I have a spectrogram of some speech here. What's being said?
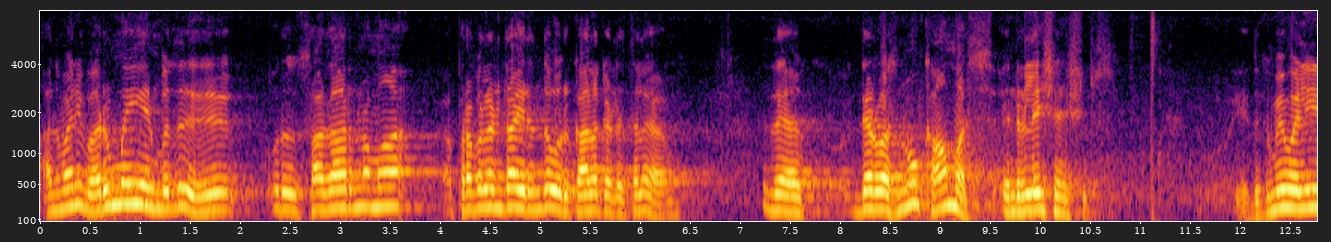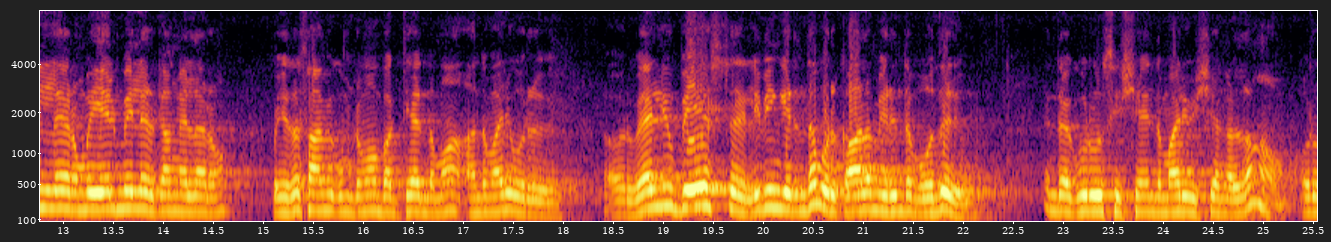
அந்த மாதிரி வறுமை என்பது ஒரு சாதாரணமாக பிரபலண்டாக இருந்த ஒரு காலகட்டத்தில் இந்த there was no commerce in relationships எதுக்குமே வழி இல்லை ரொம்ப ஏழ்மையில் இருக்காங்க எல்லாரும். இப்போ ஏதோ சாமி கும்பிட்டோமா பக்தியாக இருந்தோமா அந்த மாதிரி ஒரு ஒரு வேல்யூ பேஸ்டு லிவிங் இருந்த ஒரு காலம் இருந்தபோது இந்த குரு சிஷ்யன் இந்த மாதிரி விஷயங்கள்லாம் ஒரு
